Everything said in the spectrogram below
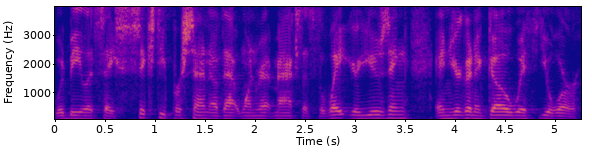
would be let's say 60% of that one rep max. That's the weight you're using. And you're going to go with your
